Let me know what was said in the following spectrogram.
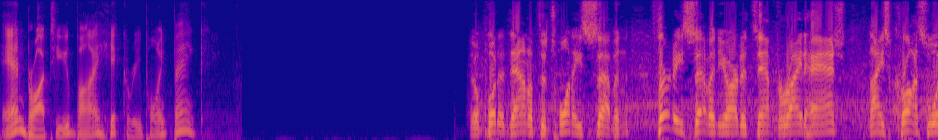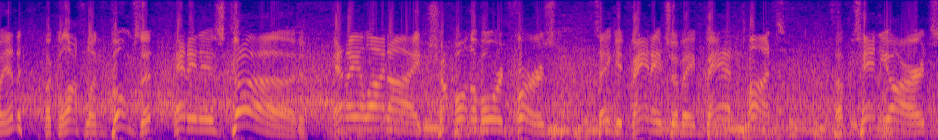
And brought to you by Hickory Point Bank. They'll put it down at the 27. 37 yard attempt, right hash. Nice crosswind. McLaughlin booms it, and it is good. And the Illini jump on the board first, take advantage of a bad punt of 10 yards,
